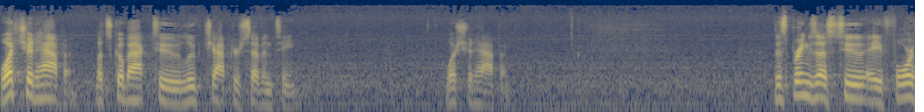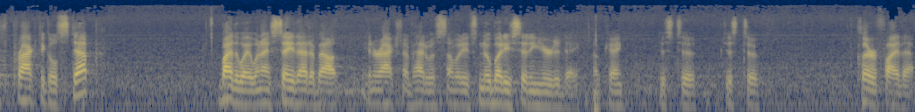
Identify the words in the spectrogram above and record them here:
what should happen? Let's go back to Luke chapter 17. What should happen? This brings us to a fourth practical step. By the way, when I say that about interaction I've had with somebody, it's nobody sitting here today, okay? Just to just to clarify that.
